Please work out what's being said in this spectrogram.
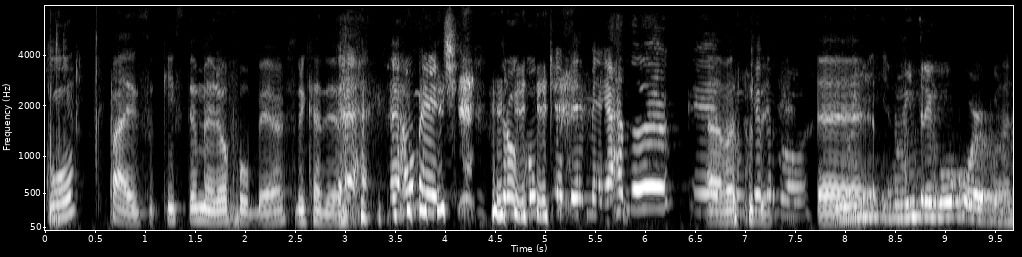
Com... Rapaz, quem se deu melhor foi o Bears. Brincadeira. É, realmente. Trocou um QB merda é, Ah, fuder. bom. É, E não entregou o corpo, né?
